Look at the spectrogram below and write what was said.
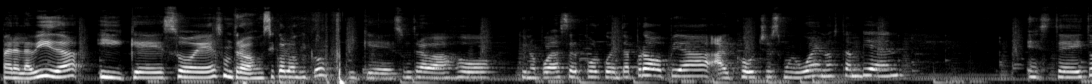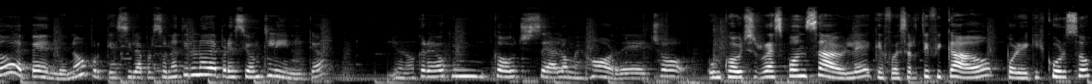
para la vida y que eso es un trabajo psicológico y que es un trabajo que uno puede hacer por cuenta propia, hay coaches muy buenos también. Este, y todo depende, ¿no? Porque si la persona tiene una depresión clínica, yo no creo que un coach sea lo mejor. De hecho, un coach responsable que fue certificado por X curso,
